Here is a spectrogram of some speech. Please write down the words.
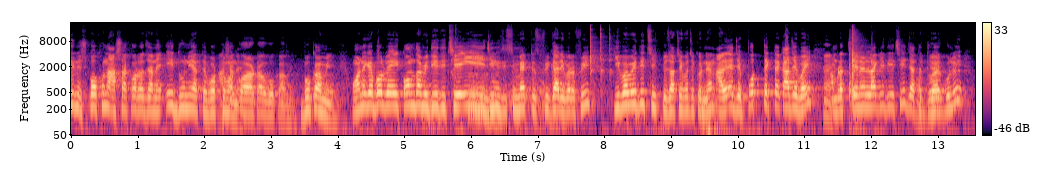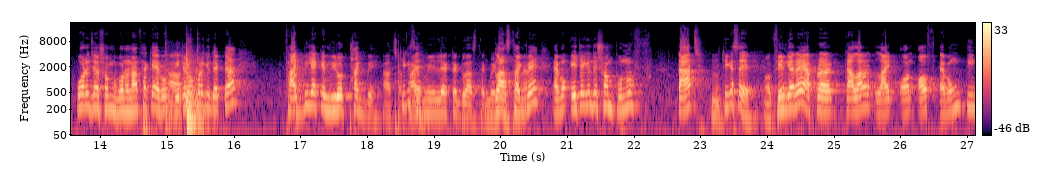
জিনিস কখনো আশা করা যায় না এই দুনিয়াতে বর্তমানে। করাটাও বোকামি। বোকামি। অনেকে বলবে এই কম দামে দিয়ে দিচ্ছে এই জিনিস দিচ্ছে ম্যাট্রেস ফ্রি গাড়ি ভাড়া ফ্রি কীভাবে দিচ্ছি? একটু যাচাই বাছাই করে নেন। আর এই যে প্রত্যেকটা কাজে ভাই হ্যাঁ। আমরা চ্যানেল লাগিয়ে দিয়েছি যাতে Okay. ড্রয়ারগুলি পরে যাওয়ার সম্ভাবনা না থাকে এবং আচ্ছা। এটার উপরে কিন্তু একটা ফাইভ মিলে একটা মিরর থাকবে। আচ্ছা ঠিক আছে? 5 মিলি একটা গ্লাস থাকবে গ্লাস থাকবে এবং এটা কিন্তু সম্পূর্ণ টাচ ঠিক আছে? ফিঙ্গারে আপনার কালার লাইট অন অফ এবং তিন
